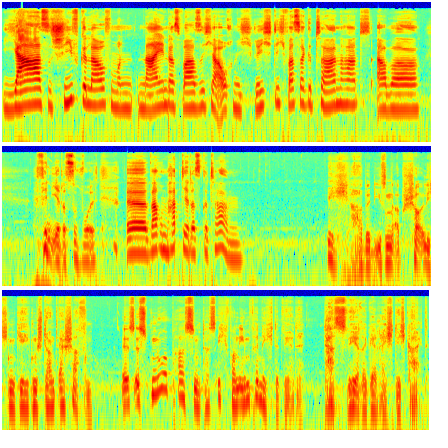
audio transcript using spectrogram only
Ja, es ist schief gelaufen und nein, das war sicher auch nicht richtig, was er getan hat, aber wenn ihr das so wollt. Äh, warum habt ihr das getan? Ich habe diesen abscheulichen Gegenstand erschaffen. Es ist nur passend, dass ich von ihm vernichtet werde. Das wäre Gerechtigkeit.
